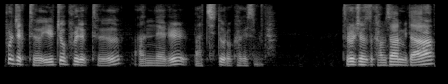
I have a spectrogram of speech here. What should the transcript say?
프로젝트 1조 프로젝트 안내를 마치도록 하겠습니다. 들어주셔서 감사합니다.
